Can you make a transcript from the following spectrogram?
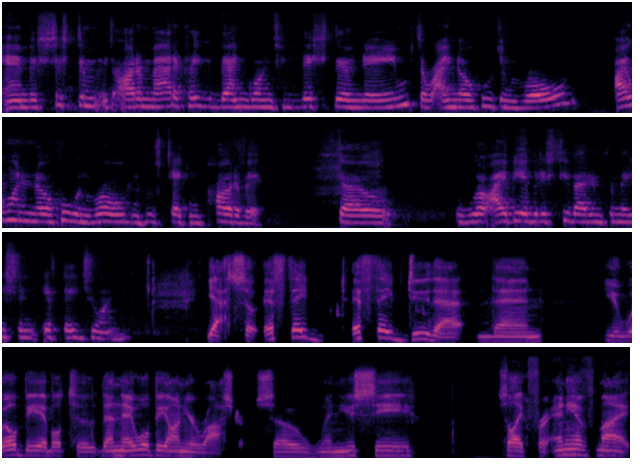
and the system is automatically then going to list their name, so I know who's enrolled. I want to know who enrolled and who's taking part of it so will I be able to see that information if they join? Yes. So if they if they do that, then you will be able to. Then they will be on your roster. So when you see, so like for any of my,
